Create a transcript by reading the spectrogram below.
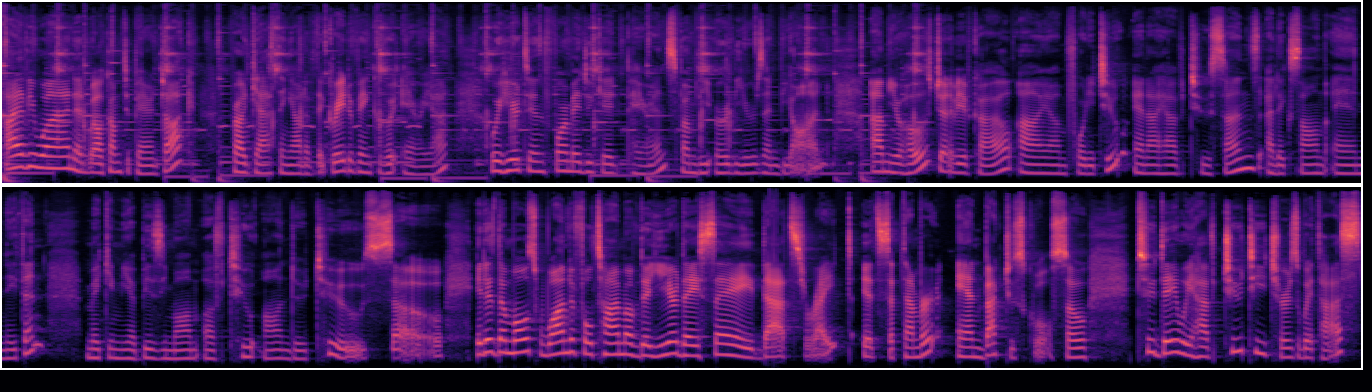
Hi, everyone, and welcome to Parent Talk, broadcasting out of the Greater Vancouver area. We're here to inform educate parents from the early years and beyond. I'm your host, Genevieve Kyle. I am 42 and I have two sons, Alexandre and Nathan, making me a busy mom of two under two. So it is the most wonderful time of the year, they say. That's right. It's September and back to school. So today we have two teachers with us.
